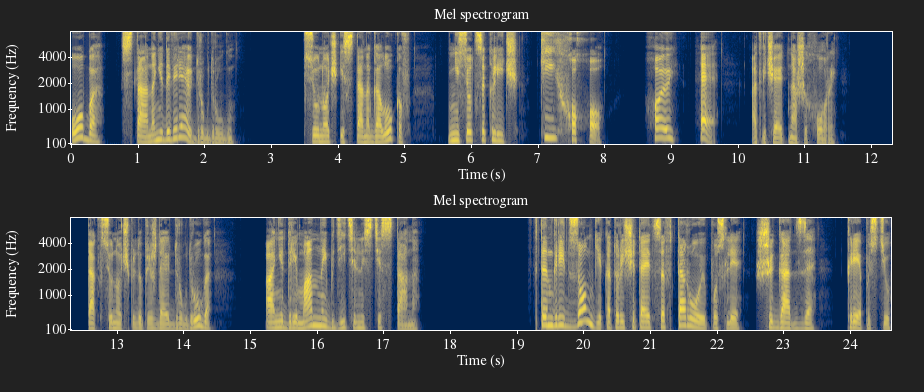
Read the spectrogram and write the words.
Оба стана не доверяют друг другу. Всю ночь из стана Галоков несется клич «Ки-хо-хо», «Хой-хе», — отвечают наши хоры. Так всю ночь предупреждают друг друга — о недреманной бдительности стана. В Тенгридзонге, который считается второй после Шигадзе крепостью,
